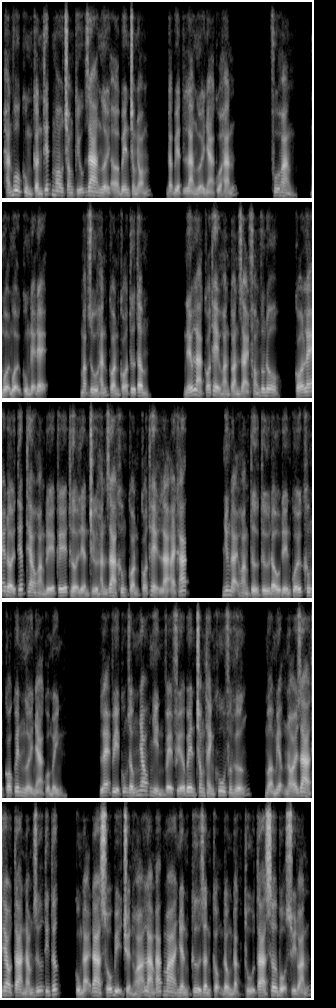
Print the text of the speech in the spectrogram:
Hắn vô cùng cần thiết mau chóng cứu ra người ở bên trong nhóm, đặc biệt là người nhà của hắn. Phu hoàng mội mội cùng đệ đệ. Mặc dù hắn còn có tư tâm, nếu là có thể hoàn toàn giải phóng vương đô, có lẽ đời tiếp theo hoàng đế kế thừa liền trừ hắn ra không còn có thể là ai khác nhưng đại hoàng tử từ đầu đến cuối không có quên người nhà của mình. Lệ vị cũng giống nhau nhìn về phía bên trong thành khu phương hướng, mở miệng nói ra theo ta nắm giữ tin tức, cùng đại đa số bị chuyển hóa làm ác ma nhân cư dân cộng đồng đặc thù ta sơ bộ suy đoán,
